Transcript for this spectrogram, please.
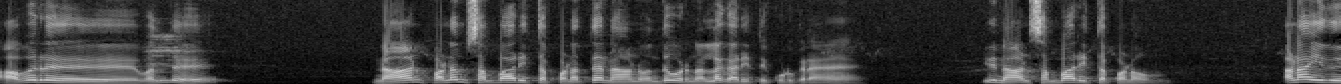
அவர் வந்து நான் பணம் சம்பாதித்த பணத்தை நான் வந்து ஒரு நல்ல காரியத்துக்கு கொடுக்குறேன். இது நான் சம்பாதித்த பணம். ஆனால் இது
